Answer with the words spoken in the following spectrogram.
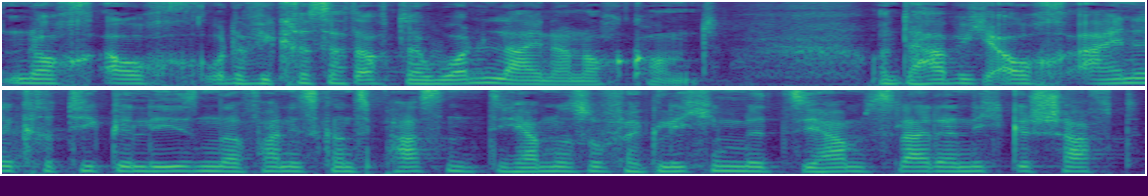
noch auch, oder wie Chris sagt, auch der One-Liner noch kommt. Und da habe ich auch eine Kritik gelesen, da fand ich es ganz passend, die haben das so verglichen mit, sie haben es leider nicht geschafft,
